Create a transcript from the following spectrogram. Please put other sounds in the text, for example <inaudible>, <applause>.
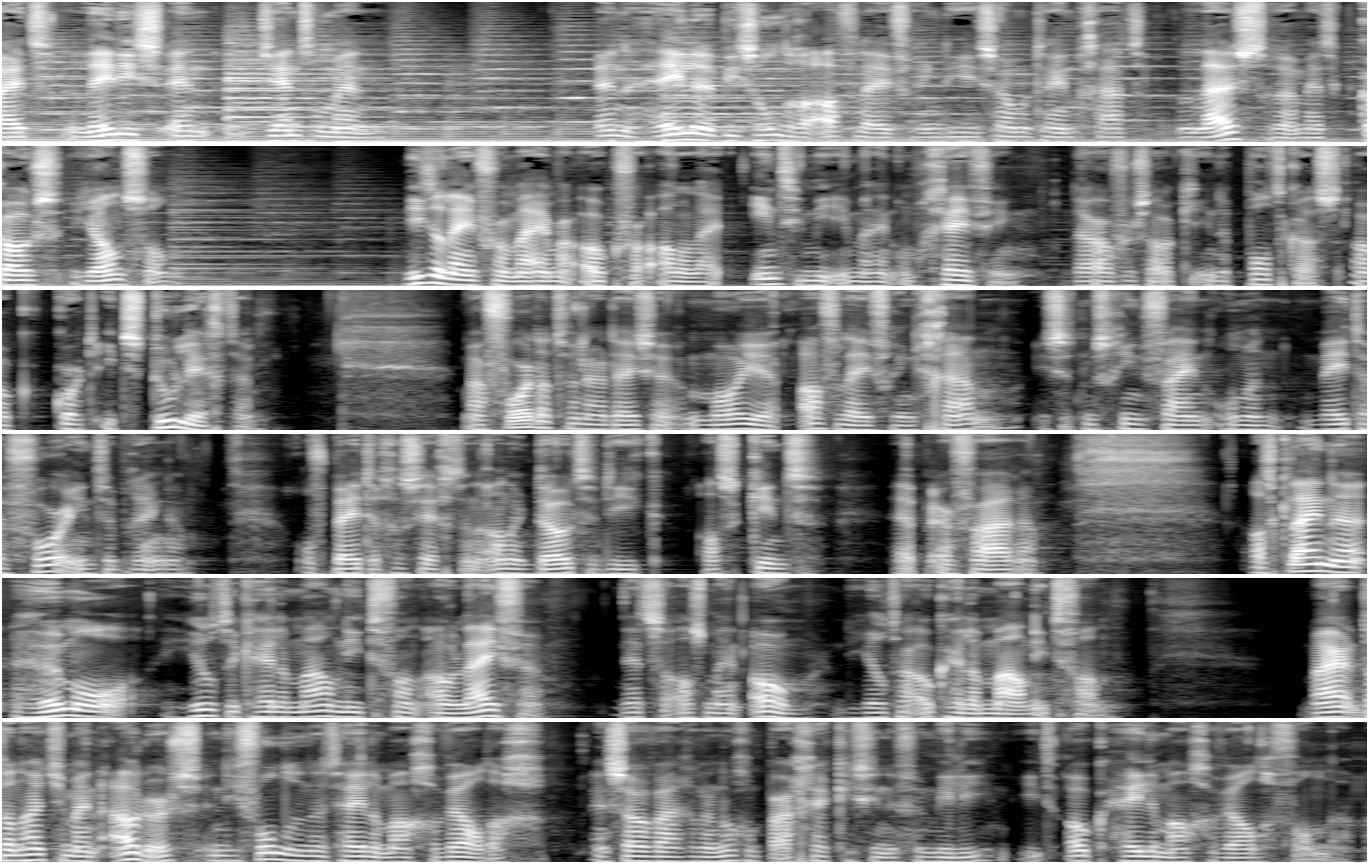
Alright, ladies and gentlemen. Een hele bijzondere aflevering die je zometeen gaat luisteren met Koos Jansson. Niet alleen voor mij, maar ook voor allerlei intimie in mijn omgeving. Daarover zal ik je in de podcast ook kort iets toelichten. Maar voordat we naar deze mooie aflevering gaan, is het misschien fijn om een metafoor in te brengen. Of beter gezegd, een anekdote die ik als kind heb ervaren. Als kleine hummel hield ik helemaal niet van olijven. Net zoals mijn oom, die hield daar ook helemaal niet van. Maar dan had je mijn ouders en die vonden het helemaal geweldig. En zo waren er nog een paar gekkies in de familie die het ook helemaal geweldig vonden.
